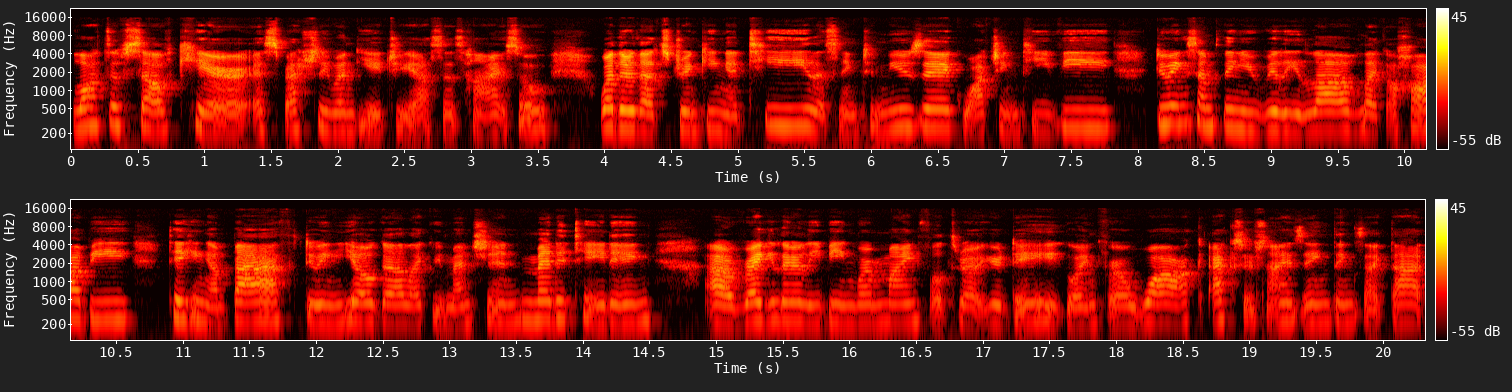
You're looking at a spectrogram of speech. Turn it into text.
lots of self care, especially when DHEAS is high. So, whether that's drinking a tea, listening to music, watching TV, doing something you really love, like a hobby, taking a bath, doing yoga, like we mentioned, meditating, uh, regularly being more mindful throughout your day, going for a walk, exercising, things like that,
